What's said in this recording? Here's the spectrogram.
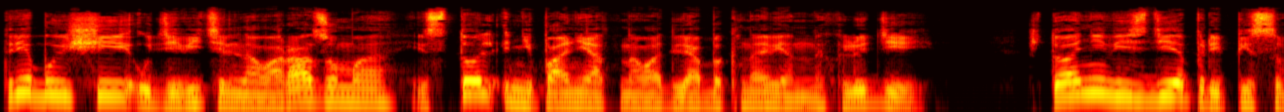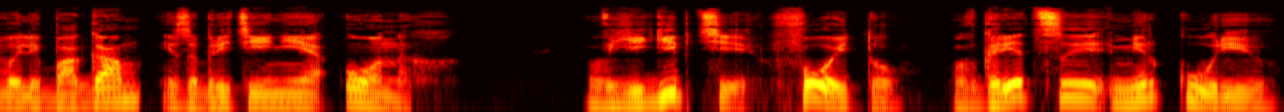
требующие удивительного разума и столь непонятного для обыкновенных людей, что они везде приписывали богам изобретения он их. В Египте – Фойту, в Греции – Меркурию,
